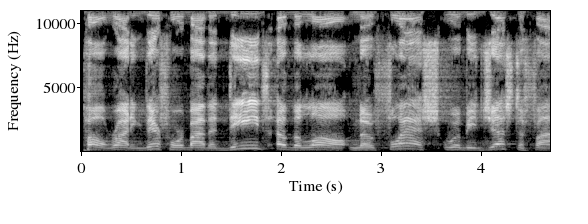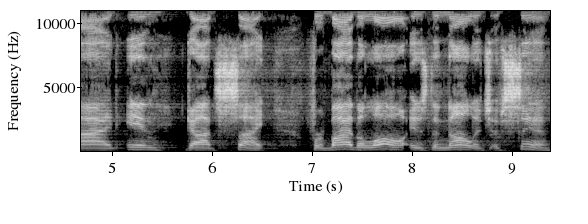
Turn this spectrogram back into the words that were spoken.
Paul writing, Therefore, by the deeds of the law, no flesh will be justified in God's sight. For by the law is the knowledge of sin.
